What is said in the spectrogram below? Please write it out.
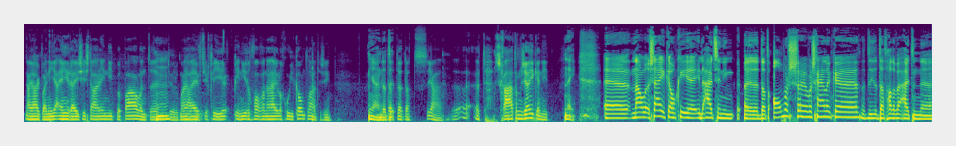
Nou ja, ik weet niet, één race is daarin niet bepalend Mhm. natuurlijk. Maar hij heeft zich hier in ieder geval van een hele goede kant laten zien. Ja, en dat, Dat, dat, dat, ja, eh, het schaadt hem zeker niet. Nee. Eh, nou zei ik ook eh, in de uitzending eh, dat Albers eh, waarschijnlijk... eh, dat, dat hadden we uit een eh,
